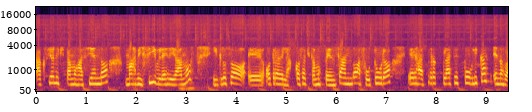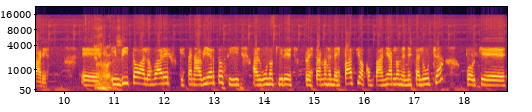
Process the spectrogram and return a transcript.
acciones que estamos haciendo más visibles, digamos. Incluso eh, otra de las cosas que estamos pensando a futuro es hacer clases públicas en los bares. invito a los bares que están abiertos si alguno quiere prestarnos el espacio, acompañarnos en esta lucha, porque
